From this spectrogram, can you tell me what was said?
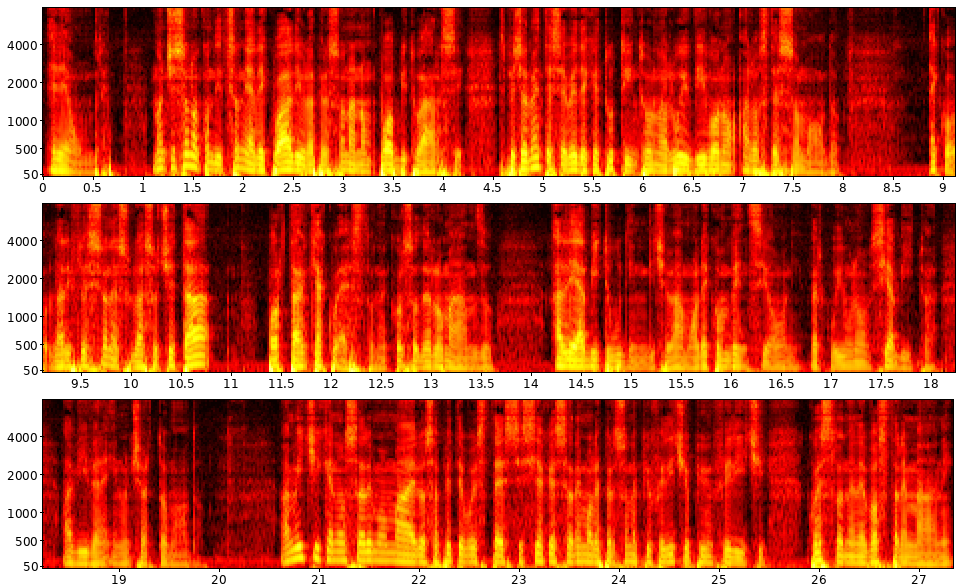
e le ombre. Non ci sono condizioni alle quali una persona non può abituarsi, specialmente se vede che tutti intorno a lui vivono allo stesso modo. Ecco, la riflessione sulla società porta anche a questo nel corso del romanzo, alle abitudini, dicevamo, alle convenzioni per cui uno si abitua a vivere in un certo modo. Amici che non saremo mai, lo sapete voi stessi, sia che saremo le persone più felici o più infelici, questo è nelle vostre mani.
